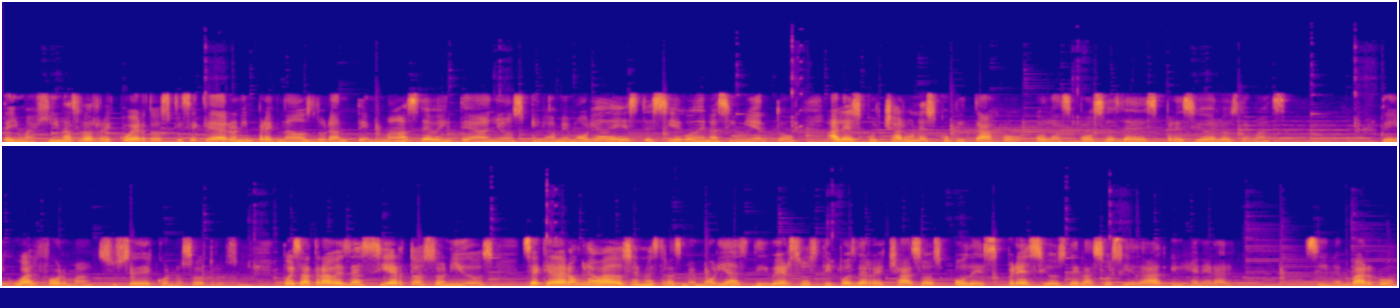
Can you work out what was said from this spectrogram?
¿Te imaginas los recuerdos que se quedaron impregnados durante más de 20 años en la memoria de este ciego de nacimiento al escuchar un escupitajo o las voces de desprecio de los demás? De igual forma sucede con nosotros, pues a través de ciertos sonidos se quedaron grabados en nuestras memorias diversos tipos de rechazos o desprecios de la sociedad en general. Sin embargo,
